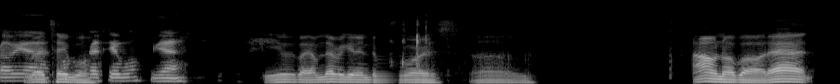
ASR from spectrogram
Oh yeah. the Table. Red table. Yeah. He was like, I'm never getting divorced. Um I don't know about that.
